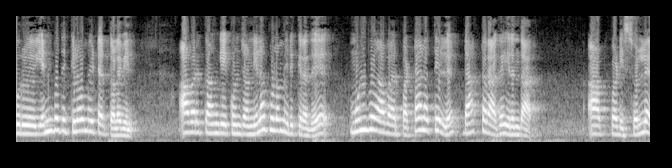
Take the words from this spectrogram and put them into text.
ஒரு எண்பது கிலோமீட்டர் தொலைவில். அவருக்கு அங்கே கொஞ்சம் நிலப்புலம் இருக்கிறது. முன்பு அவர் பட்டாளத்தில் டாக்டராக இருந்தார். அப்படி சொல்லு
